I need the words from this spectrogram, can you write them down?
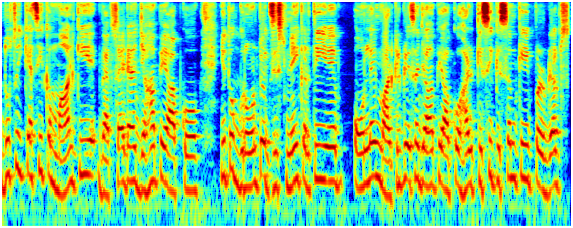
دوستو ایک ایسی کمال کی ویب سائٹ ہے جہاں پہ آپ کو یہ تو گراؤنڈ پہ ایگزسٹ نہیں کرتی، یہ آن لائن مارکیٹ پلیس ہے جہاں پہ آپ کو ہر کسی قسم کی پروڈکٹس،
